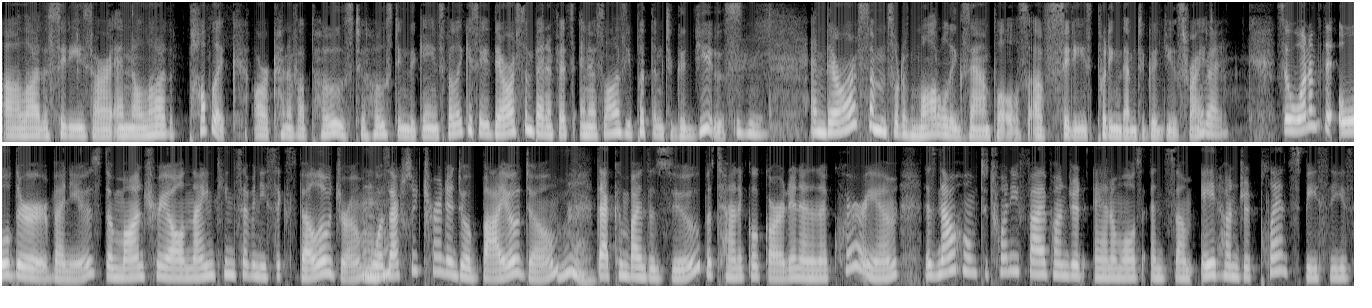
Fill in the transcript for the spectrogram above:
uh, a lot of the cities are, and a lot of the public are kind of opposed to hosting the games. But like you say, there are some benefits, and as long as you put them to good use. Mm-hmm. And there are some sort of model examples of cities putting them to good use, right? Right. So one of the older venues, the Montreal 1976 Velodrome, was mm-hmm. actually turned into a biodome that combines a zoo, botanical garden, and an aquarium. Is now home to 2,500 animals and some 800 plant species,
